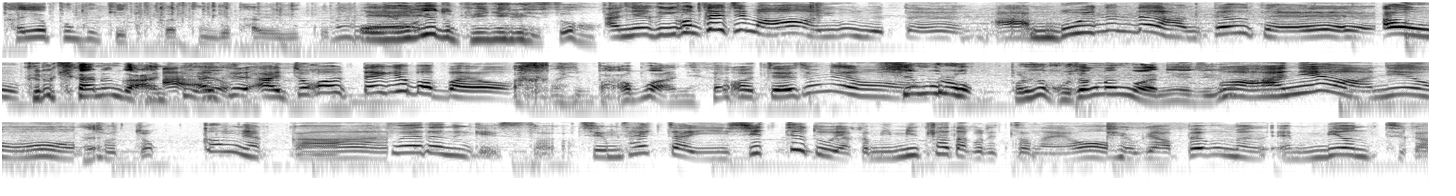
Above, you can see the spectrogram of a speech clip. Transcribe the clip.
타이어 펑크 키트 같은 게 다 여기 있구나. 네. 어 여기에도 비닐이 있어. 아니야 이건 떼지 마 이건 왜 떼? 아, 안 보이는 데는 안 떼도 돼 아우 그렇게 하는 거 아, 아, 아니에요. 그래, 아 저거 떼겨봐봐요 아니 바보 아니야? 아 죄송해요 힘으로 벌써 고장 난 거 아니에요 지금? 와 아니에요 아니에요 네? 저 조금 약간 후회되는 게 있어요. 지금 살짝 이 시트도 약간 밋밋하다 그랬잖아요. 여기 앞에 보면 앰비언트가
